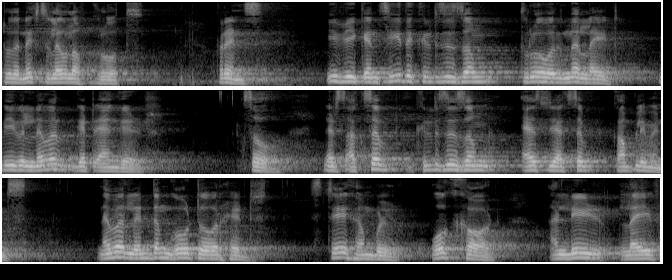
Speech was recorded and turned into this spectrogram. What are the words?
to the next level of growth. Friends, if we can see the criticism through our inner light, we will never get angered. So, let's accept criticism as we accept compliments. Never let them go to our head. Stay humble, work hard, and lead life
